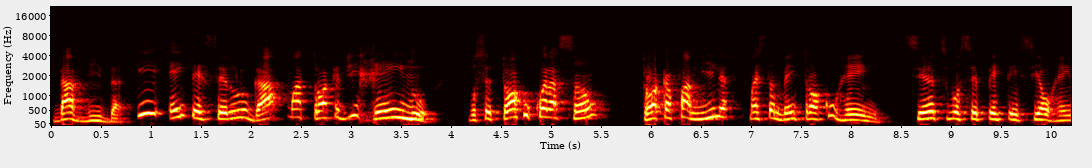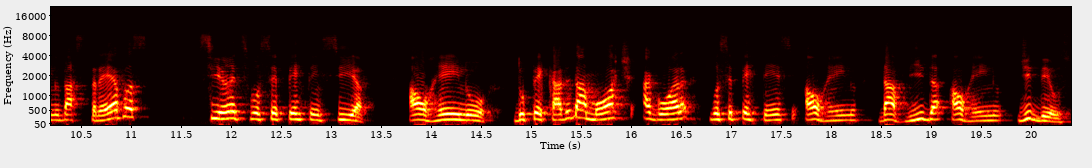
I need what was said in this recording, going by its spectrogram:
da vida. E, em terceiro lugar, uma troca de reino. Você troca o coração, troca a família, mas também troca o reino. Se antes você pertencia ao reino das trevas, se antes você pertencia ao reino do pecado e da morte, agora você pertence ao reino da vida, ao reino de Deus.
